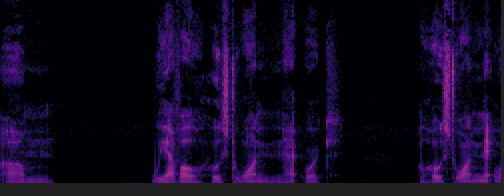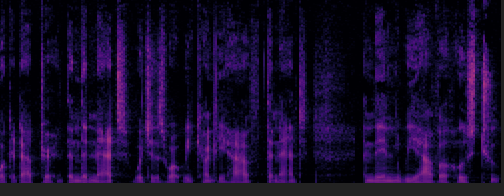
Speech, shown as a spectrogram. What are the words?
Um, we have our host one network host one network adapter, then the NAT, which is what we currently have, the NAT, and then we have a host two.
